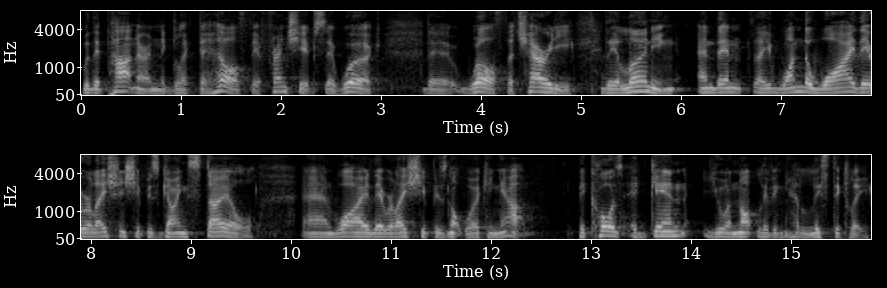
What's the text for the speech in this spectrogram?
with their partner and neglect their health, their friendships, their work, their wealth, their charity, their learning, and then they wonder why their relationship is going stale and why their relationship is not working out. Because again, you are not living holistically.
